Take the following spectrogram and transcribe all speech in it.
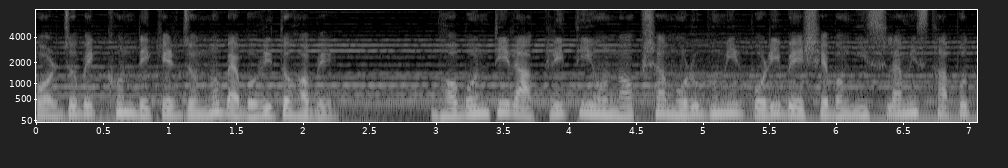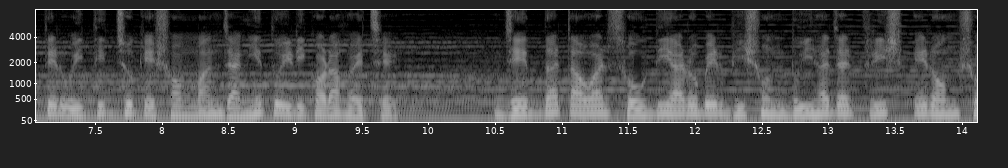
পর্যবেক্ষণ ডেকের জন্য ব্যবহৃত হবে। ভবনটির আকৃতি ও নকশা মরুভূমির পরিবেশ এবং ইসলামী স্থাপত্যের ঐতিহ্যকে সম্মান জানিয়ে তৈরি করা হয়েছে। জেদ্দা টাওয়ার সৌদি আরবের ভীষণ দুই হাজার ত্রিশ এর অংশ,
